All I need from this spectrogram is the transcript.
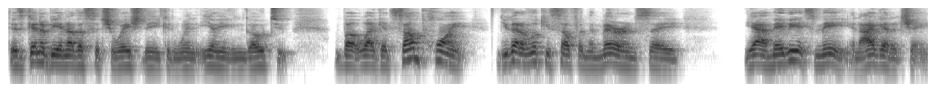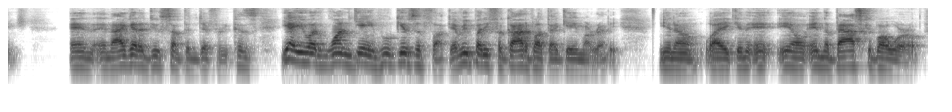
There's gonna be another situation that you can win. You know, you can go to. But like at some point, you got to look yourself in the mirror and say, yeah, maybe it's me and I got to change and and I got to do something different because yeah, you had one game. Who gives a fuck? Everybody forgot about that game already. You know, like in, in you know in the basketball world.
